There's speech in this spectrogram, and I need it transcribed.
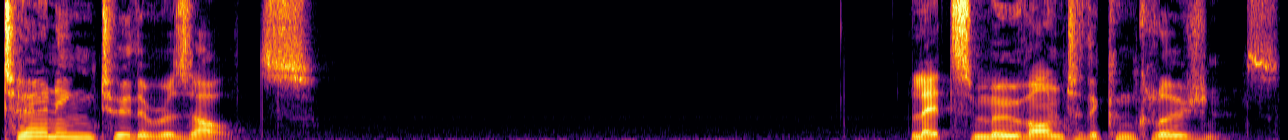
Turning to the results, let's move on to the conclusions.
